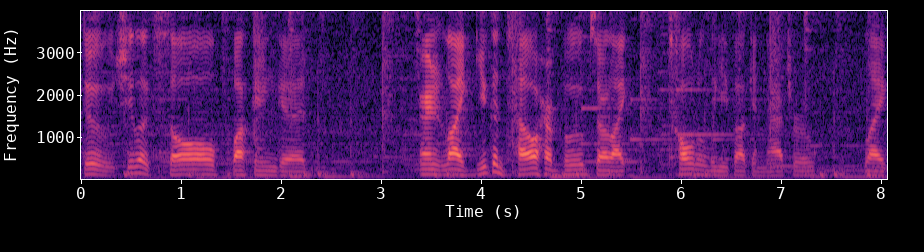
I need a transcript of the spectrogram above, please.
dude, she looks so fucking good. And like, you can tell her boobs are like totally fucking natural. Like,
